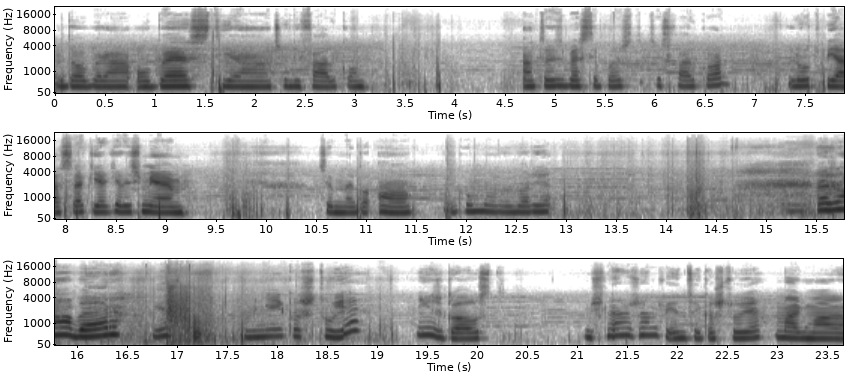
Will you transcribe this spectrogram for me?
Dobra, o bestia, czyli falkon. A to jest bestia po prostu, to jest falkon. Lód, piasek. Ja kiedyś miałem ciemnego. O, gumowy wariant. Robert jest mniej kosztuje niż Ghost. Myślałem, że on więcej kosztuje. Magma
